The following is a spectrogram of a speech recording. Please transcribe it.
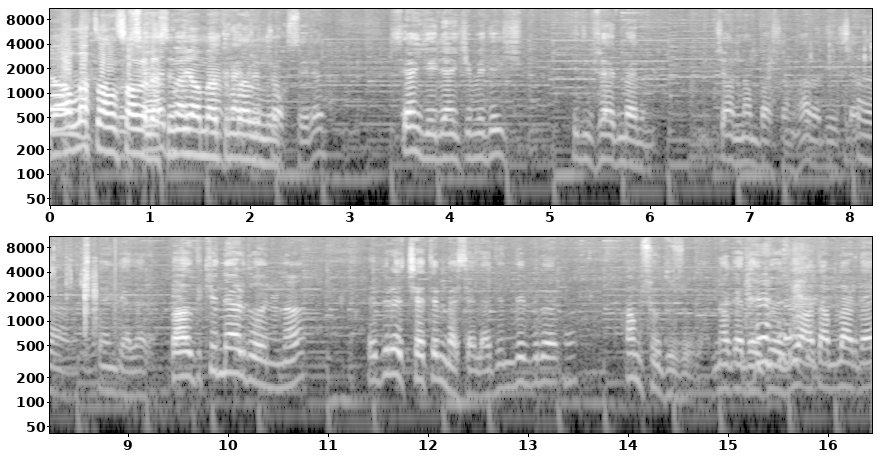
Ya Allah canı sağ eləsin müəllim, Niyamətin müəllimi. Çox istəyirəm. Sən gələn kimi də gedib Səyid müəllim candan başlan hara deyirsən, mən gələrəm. Qaldı ki, nərdə oyununa? E, biraz çətin məsələdir. İndi bunlar hamısı uduzurlar. Nə qədər gözlü adamlar da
